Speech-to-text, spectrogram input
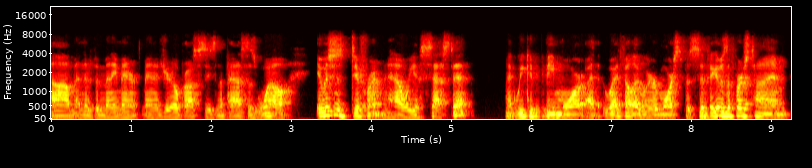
Um, and there's been many man- managerial processes in the past as well it was just different in how we assessed it. Like we could be more, I, I felt like we were more specific. It was the first time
